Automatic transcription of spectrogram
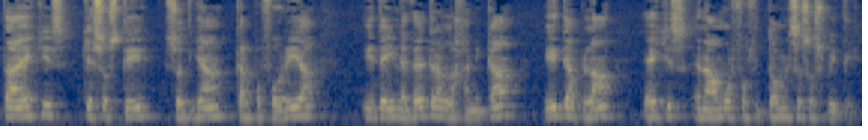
θα έχεις και σωστή σοδιά, καρποφορία, είτε είναι δέντρα, λαχανικά, είτε απλά έχεις ένα όμορφο φυτό μέσα στο σπίτι.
